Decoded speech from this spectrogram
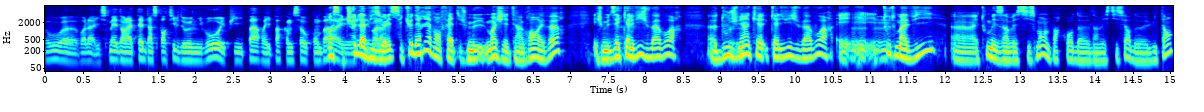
où euh, voilà, il se met dans la tête d'un sportif de haut niveau et puis il part, il part comme ça au combat. Moi, c'est que de la visuelle, c'est que des rêves en fait. Je me, moi, été un grand rêveur et je me disais quelle vie je veux avoir, euh, d'où je mmh viens, quelle, vie je veux avoir. Et, mmh, mmh, toute ma vie euh, et tous mes investissements, le parcours d'investisseur de, 8 ans,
